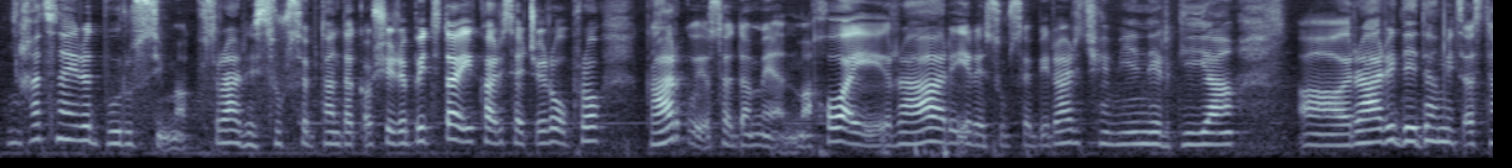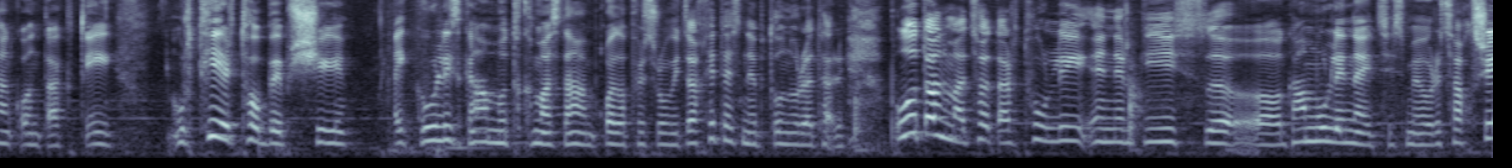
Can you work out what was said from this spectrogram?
რაღაცნაირად ბურუსი მაქვს რა რესურსებთან დაკავშირებით და იქ არის საჭირო უფრო გარკვიოს ადამიანმა ხო? აი რა არის რესურსები? რა არის ჩემი ენერგია? რა არის დედამიწასთან კონტაქტი? ურთიერთობებში აი გულის გამოთქმას და ამ ყველაფერს რო ვიძახით ეს ნეპტუნურად არის. პლუტონმა ცოტა რთული ენერგიის გამოვლენა იცის მეორე სახლში.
